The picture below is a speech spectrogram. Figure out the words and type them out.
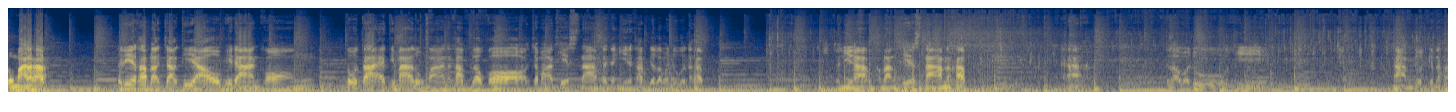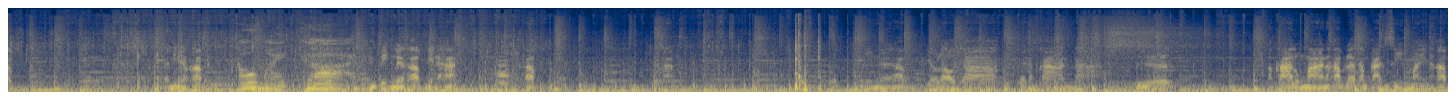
ลงมานะครับและนี่นะครับหลังจากที่เอาเพดานของ โตต้าแอติมาลงมานะครับเราก็จะมาเทสน้ำกันอย่างนี้นะครับ เดี๋ยวเรามาดูกันนะครับและนี่นะครับกำลังเทสน้ำนะครับนะฮะเดี๋ยวเรามาดูที่น้ำหยดกันนะครับและนี่นะครับ Oh my god. ติ๋งๆเลยครับนี่นะฮะครับนะฮะนี่เลยครับ เดี๋ยวเราจะไปทำการอ่ารื้อหลังคาลงมานะครับ แล้วทำการซีนใหม่นะครับ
